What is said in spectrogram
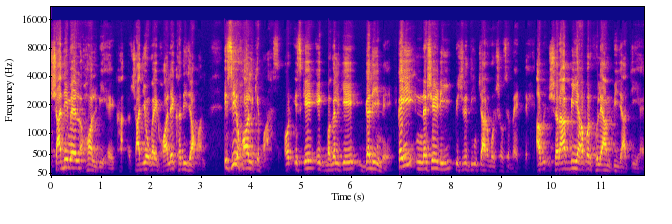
शादी महल हॉल भी है शादियों का एक हॉल है, खदीजा हॉल। इसी हॉल के पास और इसके एक बगल के गली में कई नशेड़ी पिछले तीन चार वर्षों से बैठते हैं। अब शराब भी यहाँ पर खुलेआम पी जाती है।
